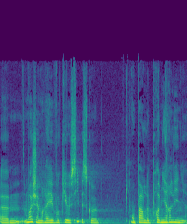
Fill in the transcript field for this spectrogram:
moi, j'aimerais évoquer aussi, parce que on parle de première ligne,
